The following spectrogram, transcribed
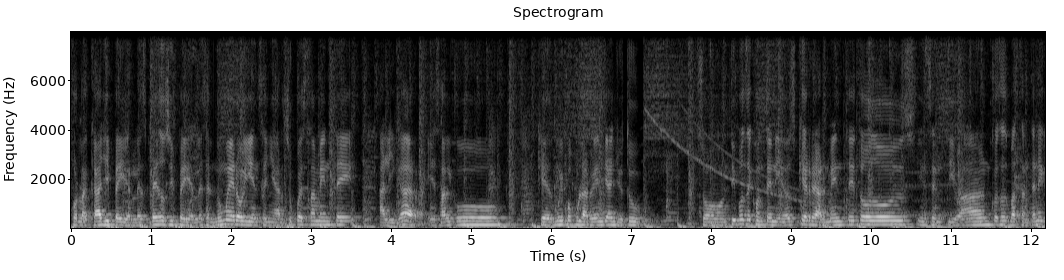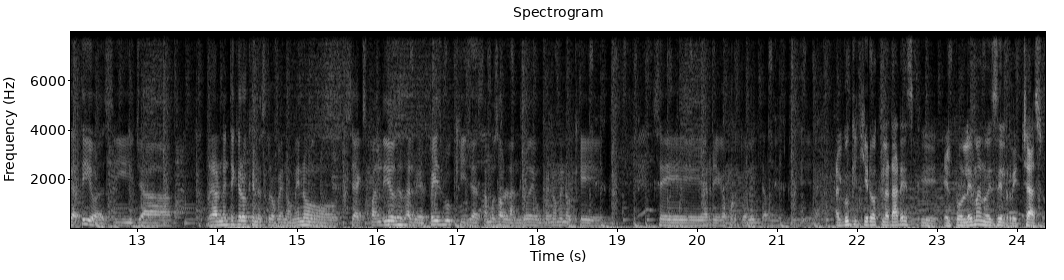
por la calle y pedirles besos y pedirles el número y enseñar supuestamente a ligar. Es algo que es muy popular hoy en día en YouTube. Son tipos de contenidos que realmente todos incentivan cosas bastante negativas y ya realmente creo que nuestro fenómeno se ha expandido, se salió de Facebook y ya estamos hablando de un fenómeno que se riega por todo el internet en general. Algo que quiero aclarar es que el problema no es el rechazo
